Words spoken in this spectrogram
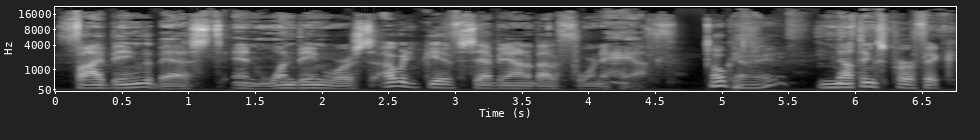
5 being the best and 1 being worst, I would give Sabayon about a 4.5. Okay. Nothing's perfect.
